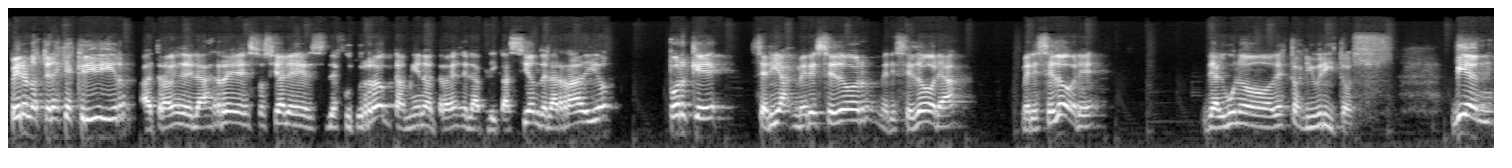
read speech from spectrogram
pero nos tenés que escribir a través de las redes sociales de Futurock, también a través de la aplicación de la radio, porque serías merecedor, merecedora, merecedore de alguno de estos libritos. Bien,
